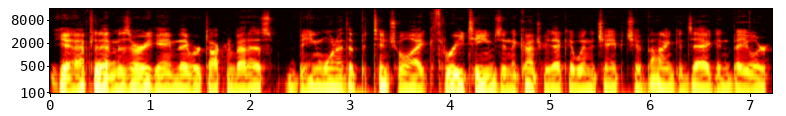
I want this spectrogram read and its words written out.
Yeah, after that Missouri game, they were talking about us being one of the potential like three teams in the country that could win the championship behind Gonzaga and Baylor.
